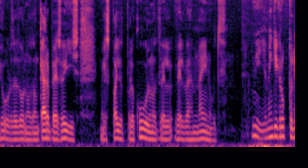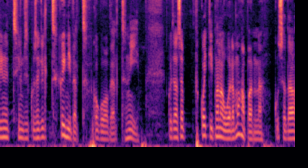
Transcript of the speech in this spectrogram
juurde tulnud, on kärbesõis, millest paljud pole kuulnud, veel, veel vähem näinud nii, ja mingi grupp tuli nüüd ilmselt kusagilt kõnni pealt, kogua pealt, nii. kui ta saab kotid vanauuele maha panna, kus sa ta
